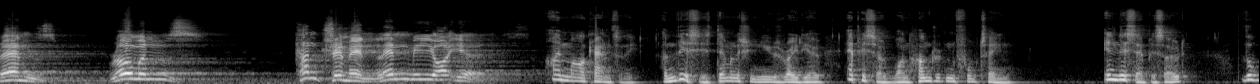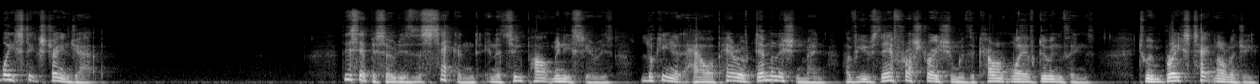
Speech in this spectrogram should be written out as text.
Friends, Romans, countrymen, lend me your ears. I'm Mark Anthony, and this is Demolition News Radio, episode 114. In this episode, the Waste Exchange app. This episode is the second in a two part mini series looking at how a pair of demolition men have used their frustration with the current way of doing things to embrace technology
